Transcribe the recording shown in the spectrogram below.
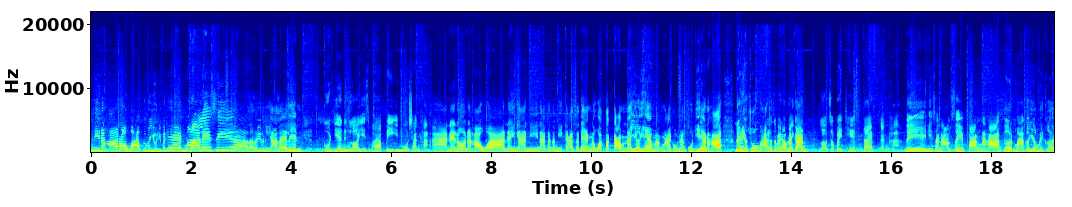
วันนี้นะคะ เราวาร์ปกันมาอยู่ที่ประเทศมาเลเซีย แล้วเราอยู่ในงานอะไรอะลิน กูดเยีย125 ปี in motion ค่ะ อ่าแน่นอนนะคะว่าในงานนี้นะก็จะมีการแสดงนวัตกรรมนะเยอะแยะมากมายของทางกูดเยียนะคะ แล้วเดี๋ยวช่วงบ่ายเราจะไปทำอะไรกัน เราจะไปเทสไดฟ์กันค่ะ นี่ที่สนามเซปังนะคะ เกิดมาก็ยังไม่เคย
